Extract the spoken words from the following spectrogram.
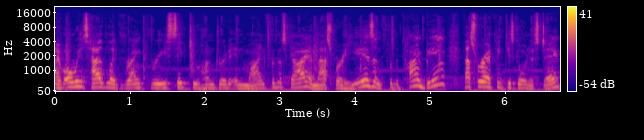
I've always had like rank 3 SIG 200 in mind for this guy, and that's where he is. And for the time being, that's where I think he's going to stay.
